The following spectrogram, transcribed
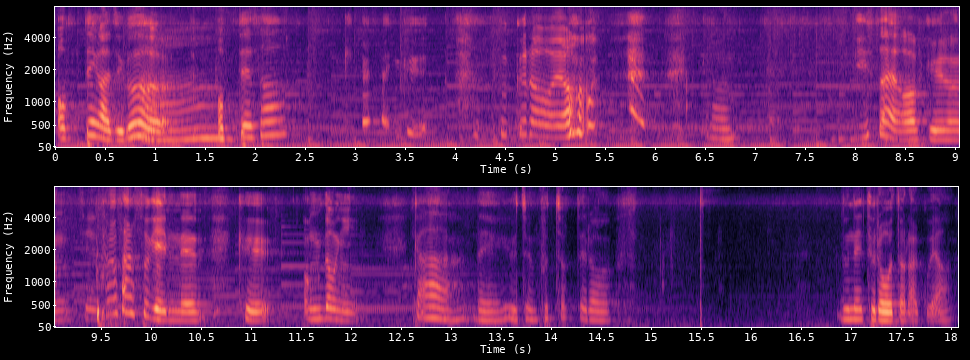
업돼가지고 아. 업돼서 그 부끄러워요. 그런 있어요. 그런 제 상상 속에 있는 그 엉덩이가 네 요즘 부쩍 들어 눈에 들어오더라고요.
